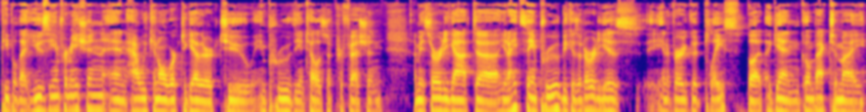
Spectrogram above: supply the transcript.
people that use the information and how we can all work together to improve the intelligence profession. I mean, it's already got, uh, you know, I hate to say improve because it already is in a very good place. But again, going back to my,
